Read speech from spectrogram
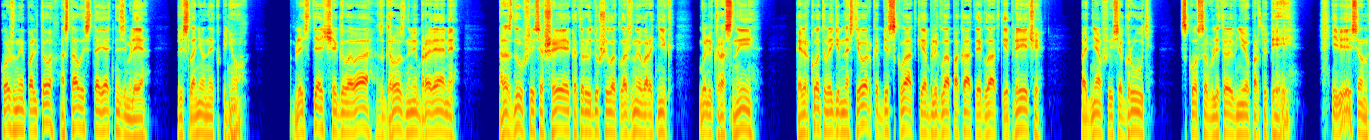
Кожаное пальто осталось стоять на земле, прислоненное к пню. Блестящая голова с грозными бровями, раздувшаяся шея, которую душил отложной воротник, были красны, коверкотовая гимнастерка без складки облегла покатые гладкие плечи, поднявшуюся грудь, скосо влитой в нее портупеей. И весь он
